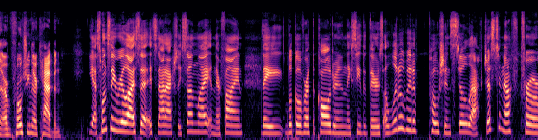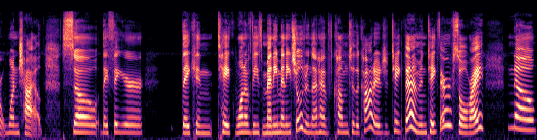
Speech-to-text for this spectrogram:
are approaching their cabin. Yes, once they realize that it's not actually sunlight and they're fine, they look over at the cauldron and they see that there's a little bit of potion still left, just enough for one child. So they figure they can take one of these many, many children that have come to the cottage and take them and take their soul, right? No,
